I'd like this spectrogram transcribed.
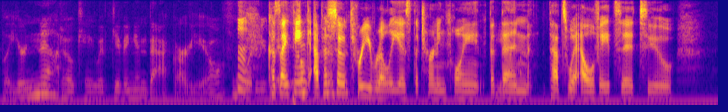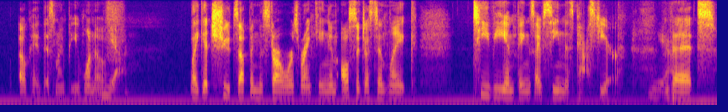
but you're not okay with giving him back, are you? Hmm. What are you? because I do?" think episode three really is the turning point that then that's what elevates it to okay, this might be one of yeah, like it shoots up in the Star Wars ranking and also just in like TV and things I've seen this past year. Yeah. That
